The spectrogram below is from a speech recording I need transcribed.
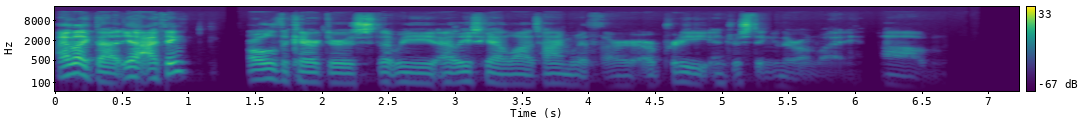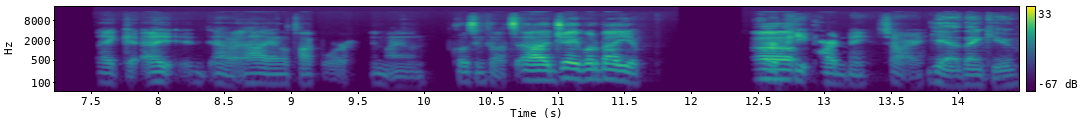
I like that. Yeah, I think all of the characters that we at least get a lot of time with are, are pretty interesting in their own way. Um, like I, uh, I'll talk more in my own closing thoughts. Uh, Jay, what about you? or Uh, Pete, pardon me. Sorry, yeah, thank you.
